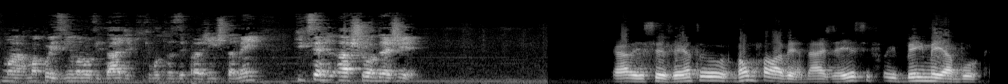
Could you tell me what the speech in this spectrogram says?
uma, uma coisinha, uma novidade aqui que eu vou trazer para a gente também. O que, que você achou, André G? Cara, esse evento, vamos falar a verdade, né? esse foi bem meia boca.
